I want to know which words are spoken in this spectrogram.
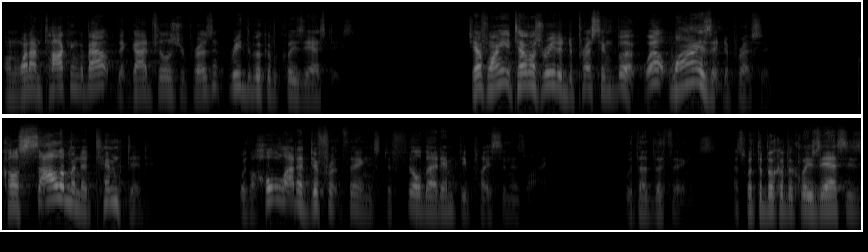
on what I'm talking about, that God fills your present, read the book of Ecclesiastes. Jeff, why don't you tell us read a depressing book? Well, why is it depressing? Because Solomon attempted with a whole lot of different things to fill that empty place in his life with other things. That's what the book of Ecclesiastes is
